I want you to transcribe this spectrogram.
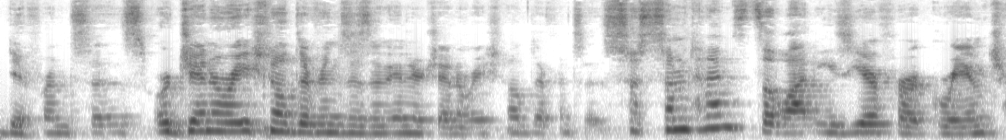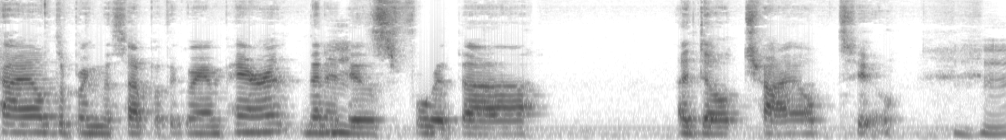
differences or generational differences and intergenerational differences. So sometimes it's a lot easier for a grandchild to bring this up with a grandparent than mm-hmm. it is for the adult child too. Mm-hmm.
